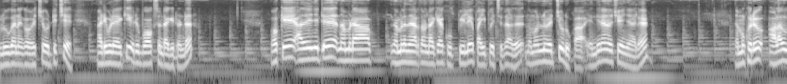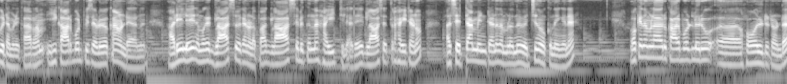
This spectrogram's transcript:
ഗ്ലൂഗനൊക്കെ വെച്ച് ഒട്ടിച്ച് അടിപൊളിയാക്കി ഒരു ബോക്സ് ഉണ്ടാക്കിയിട്ടുണ്ട്. ഓക്കെ അത് കഴിഞ്ഞിട്ട് നമ്മുടെ ആ നമ്മൾ നേരത്തെ ഉണ്ടാക്കിയ കുപ്പിയിൽ പൈപ്പ് വെച്ചത് അത് നമ്മളൊന്ന് വെച്ച് കൊടുക്കുക. എന്തിനാണെന്ന് വെച്ച് കഴിഞ്ഞാൽ നമുക്കൊരു അളവ് കിട്ടാൻ വേണ്ടി. കാരണം ഈ കാർഡ്ബോർഡ് പീസ് എവിടെ വെക്കാൻ ഉണ്ടായിരുന്നു അടിയിൽ നമുക്ക് ഗ്ലാസ് വെക്കാനുള്ളൂ. അപ്പോൾ ആ ഗ്ലാസ് എടുക്കുന്ന ഹൈറ്റിൽ അതായത് ഗ്ലാസ് എത്ര ഹൈറ്റ് ആണോ അത് സെറ്റ് ആകാൻ വേണ്ടിയിട്ടാണ് നമ്മളൊന്ന് വെച്ച് നോക്കുന്നത് ഇങ്ങനെ. ഓക്കെ നമ്മൾ ആ ഒരു കാർഡ്ബോർഡിലൊരു ഹോൾ ഇട്ടിട്ടുണ്ട്.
